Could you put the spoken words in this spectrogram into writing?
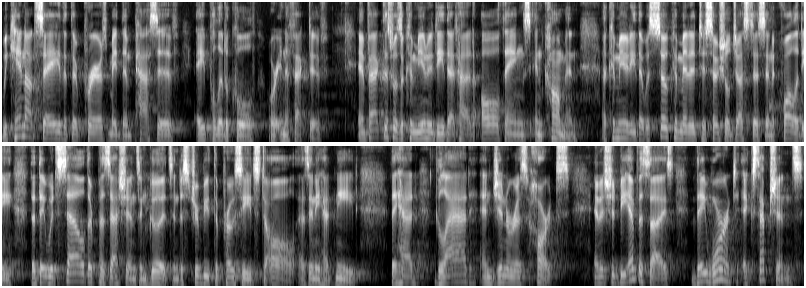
we cannot say that their prayers made them passive, apolitical, or ineffective. In fact, this was a community that had all things in common, a community that was so committed to social justice and equality that they would sell their possessions and goods and distribute the proceeds to all as any had need. They had glad and generous hearts. And it should be emphasized, they weren't exceptions.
